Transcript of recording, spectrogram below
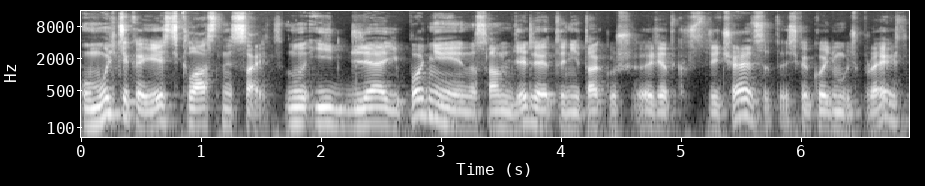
У мультика есть классный сайт. Ну и для Японии, на самом деле, это не так уж редко встречается. То есть какой-нибудь проект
